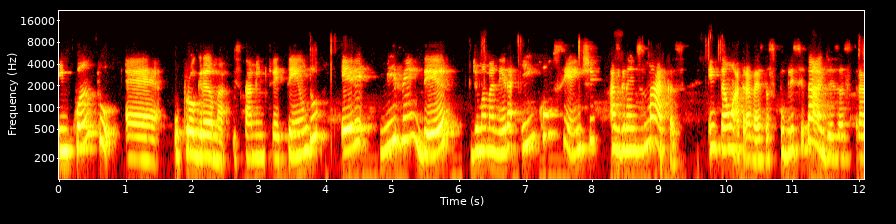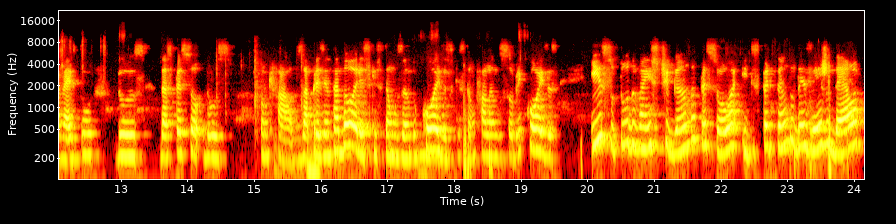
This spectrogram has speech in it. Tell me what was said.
enquanto é, o programa está me entretendo, ele me vender de uma maneira inconsciente as grandes marcas. Então, através das publicidades, através do, dos, das pessoas, dos, como que fala, dos apresentadores que estão usando coisas, que estão falando sobre coisas, isso tudo vai instigando a pessoa e despertando o desejo dela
